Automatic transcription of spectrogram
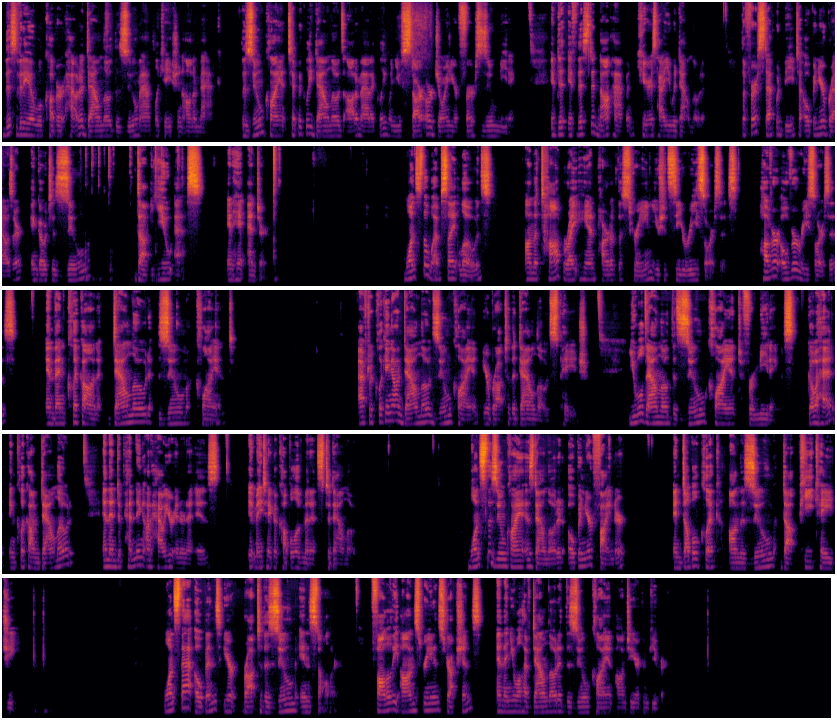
This video will cover how to download the Zoom application on a Mac. The Zoom client typically downloads automatically when you start or join your first Zoom meeting. If, if this did not happen, here's how you would download it. The first step would be to open your browser and go to zoom.us and hit enter. Once the website loads, on the top right hand part of the screen, you should see resources. Hover over resources and then click on download Zoom client. After clicking on download Zoom client, you're brought to the downloads page. You will download the Zoom client for meetings. Go ahead and click on download and then depending on how your internet is, it may take a couple of minutes to download. Once the Zoom client is downloaded, open your Finder and double click on the zoom.pkg. Once that opens, you're brought to the Zoom installer. Follow the on-screen instructions and then you will have downloaded the Zoom client onto your computer.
